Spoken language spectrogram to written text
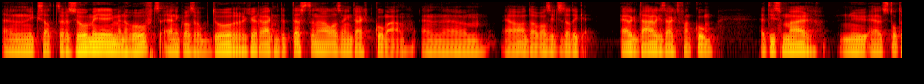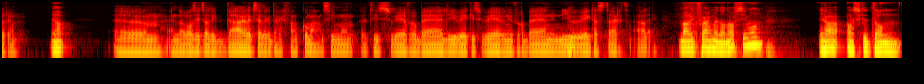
En ik zat er zo mee in mijn hoofd en ik was erop doorgeraakt met de testen en alles. En ik dacht, kom aan. En ehm, ja, dat was iets dat ik eigenlijk dagelijks dacht van, kom, het is maar nu eigenlijk stotteren. ja, Ehm, en dat was iets dat ik dagelijks eigenlijk dacht van, kom aan Simon, het is weer voorbij, die week is weer nu voorbij, nu een nieuwe week dat start. Allee. maar ik vraag me dan af, Simon, ja, als je dan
